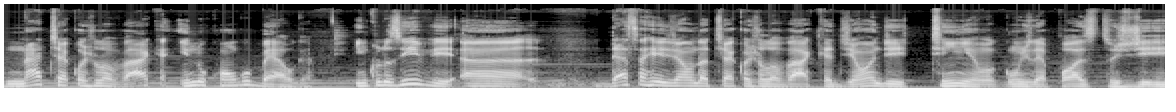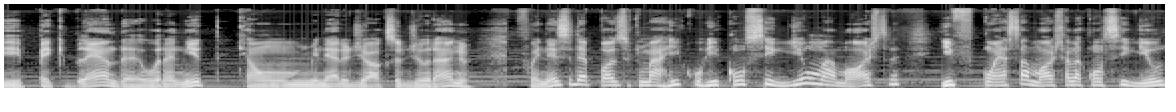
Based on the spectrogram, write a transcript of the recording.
na Tchecoslováquia e no Congo belga. Inclusive, dessa região da Tchecoslováquia, de onde alguns depósitos de pecblenda, uranita, que é um minério de óxido de urânio, foi nesse depósito que Marie Curie conseguiu uma amostra e com essa amostra ela conseguiu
